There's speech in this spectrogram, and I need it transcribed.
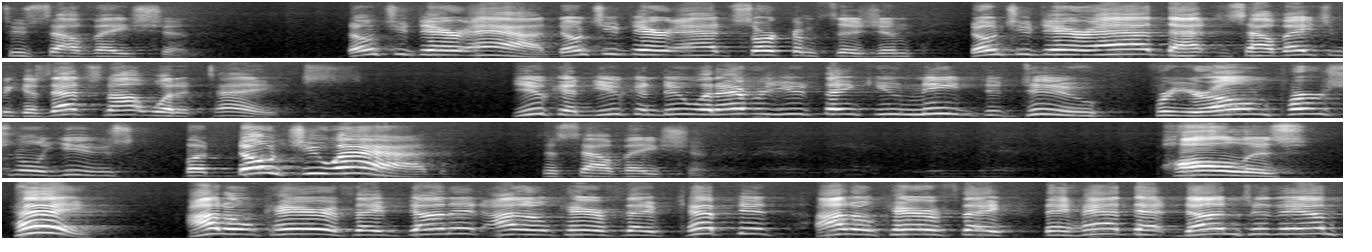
to salvation. Don't you dare add. Don't you dare add circumcision. Don't you dare add that to salvation because that's not what it takes. You can, you can do whatever you think you need to do for your own personal use, but don't you add to salvation. Paul is, hey, I don't care if they've done it. I don't care if they've kept it. I don't care if they, they had that done to them.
